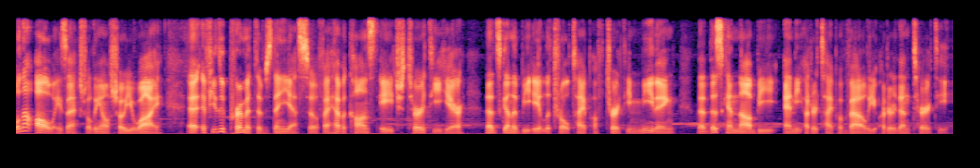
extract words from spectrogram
Well, not always actually, I'll show you why. Uh, if you do primitives, then yes, so if I have a const age 30 here, that's gonna be a literal type of 30, meaning that this cannot be any other type of value other than 30.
